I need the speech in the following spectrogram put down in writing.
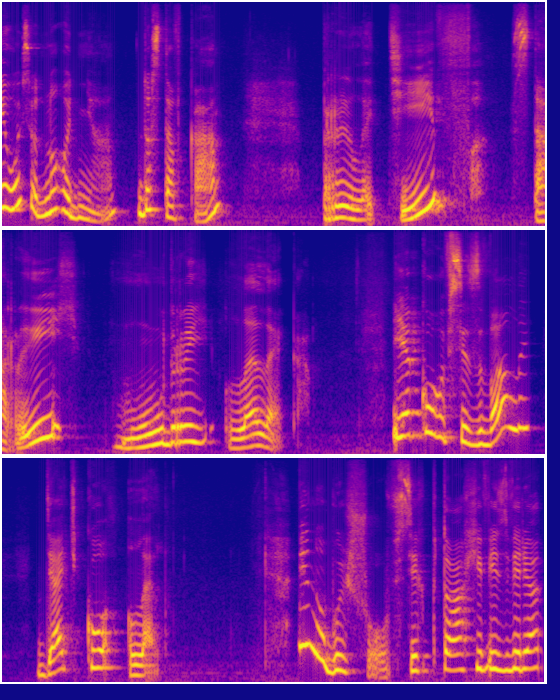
І ось одного дня до ставка прилетів старий мудрий лелека, якого всі звали дядько Лел. Він обійшов всіх птахів і звірят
